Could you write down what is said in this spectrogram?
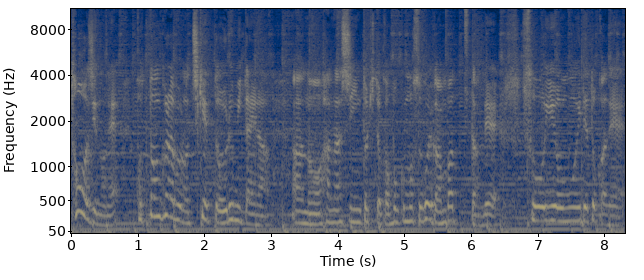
当時のねコットンクラブのチケットを売るみたいなあの話の時とか僕もすごい頑張ってたんでそういう思い出とかね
